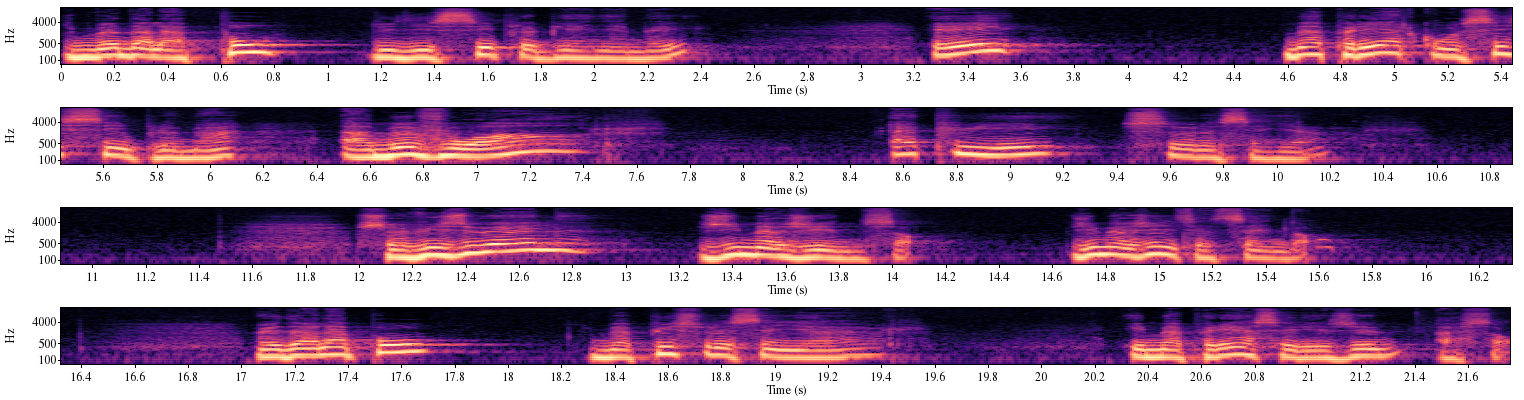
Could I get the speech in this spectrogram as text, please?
Je me mets dans la peau du disciple bien-aimé. Et ma prière consiste simplement à me voir appuyé sur le Seigneur. Je visuel, j'imagine ça. J'imagine cette scène-là. Mais dans la peau, je m'appuie sur le Seigneur et ma prière se résume à ça.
